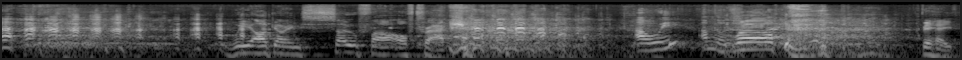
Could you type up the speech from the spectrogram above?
we are going so far off track. Are we? I'm not. well, behave.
